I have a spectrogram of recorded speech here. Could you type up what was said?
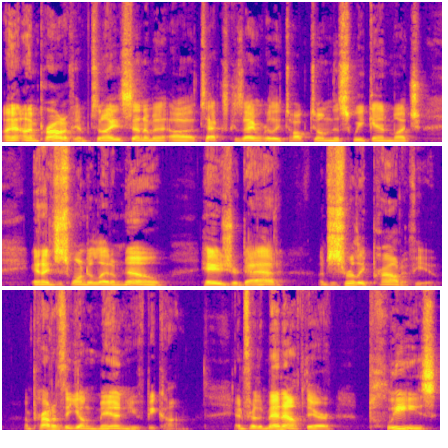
I, am proud of him. Tonight I sent him a, a text because I haven't really talked to him this weekend much. And I just wanted to let him know hey, as your dad, I'm just really proud of you. I'm proud of the young man you've become. And for the men out there, please,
